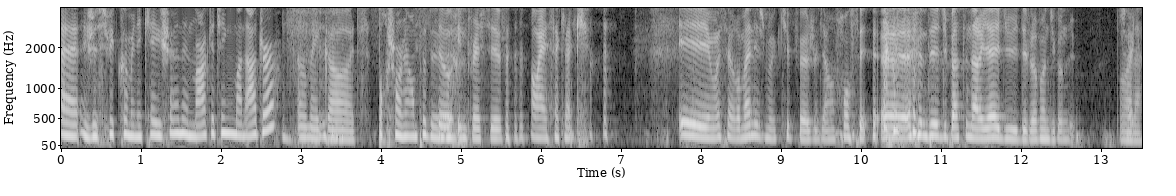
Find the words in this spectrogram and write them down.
euh, et je suis Communication and Marketing Manager Oh my god, pour changer un peu de... so impressive. Ouais, ça claque. Et moi, c'est Roman et je m'occupe, euh, je veux dire en français, euh, des- du partenariat et du développement du contenu. Voilà.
